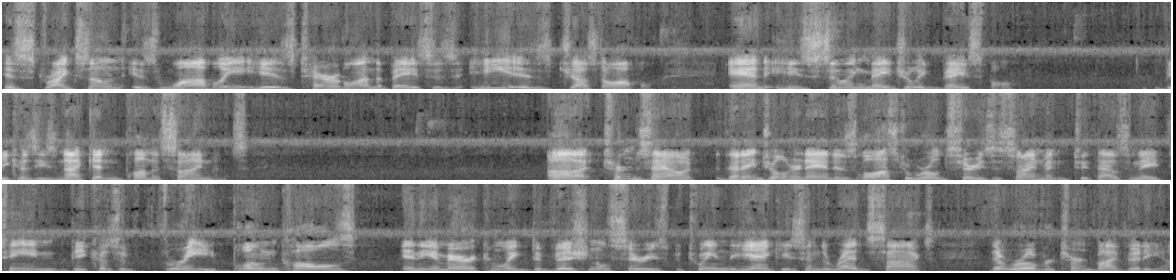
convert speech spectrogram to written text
His strike zone is wobbly. He is terrible on the bases. He is just awful. And he's suing Major League Baseball because he's not getting plum assignments. Uh, turns out that Angel Hernandez lost a World Series assignment in 2018 because of three blown calls in the American League Divisional Series between the Yankees and the Red Sox that were overturned by video.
